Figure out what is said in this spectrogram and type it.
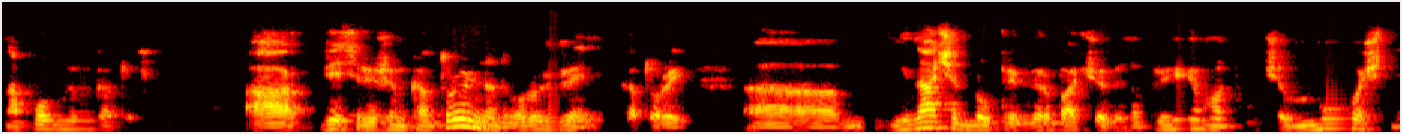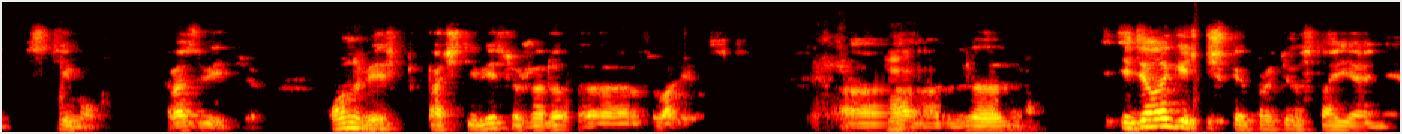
на полную катушку. А весь режим контроля над вооружением, который не начат был при Горбачеве, но при нем он получил мощный стимул к развитию. Он весь, почти весь уже развалился. А, идеологическое противостояние.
